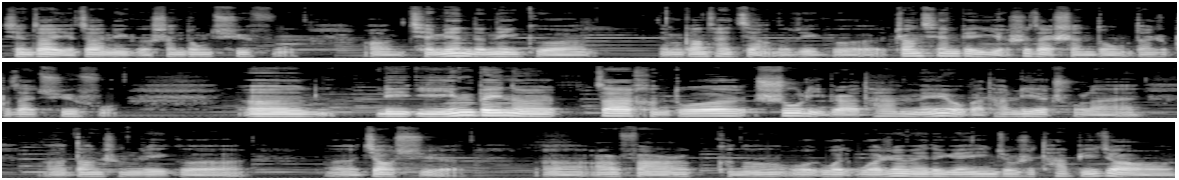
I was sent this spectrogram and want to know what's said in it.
现在也在那个山东曲阜啊。前面的那个咱们刚才讲的这个张骞碑也是在山东，但是不在曲阜。呃，李乙英碑呢？在很多书里边，他没有把它列出来，呃，当成这个呃教学，呃，而反而可能我我我认为的原因就是它比较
